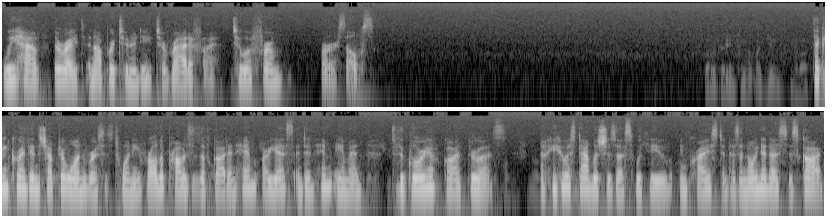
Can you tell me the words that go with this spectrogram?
we have the right and opportunity to ratify, to affirm for ourselves. Second Corinthians chapter 1 verses 20 For all the promises of God in him are yes and in him amen to the glory of God through us. Now he who establishes us with you in Christ and has anointed us is God,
